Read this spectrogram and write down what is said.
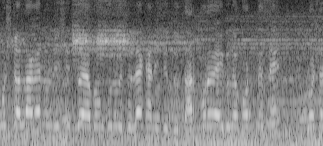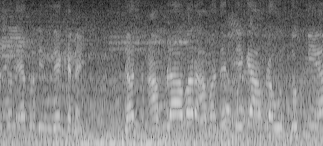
পোস্টার লাগানো নিষিদ্ধ এবং কোনো কিছু লেখা নিষিদ্ধ। তারপরে এগুলো করতেছে প্রশাসন এতদিন দেখে নাই। জাস্ট আমরা আবার আমাদের থেকে আমরা উদ্যোগ নিয়ে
